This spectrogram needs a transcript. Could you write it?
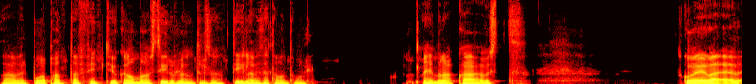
Það er búið að panta 50 gáma af stýruflögum til þess að díla við þetta vandamál. Ég meina, hvað, veist sko, ef, að-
